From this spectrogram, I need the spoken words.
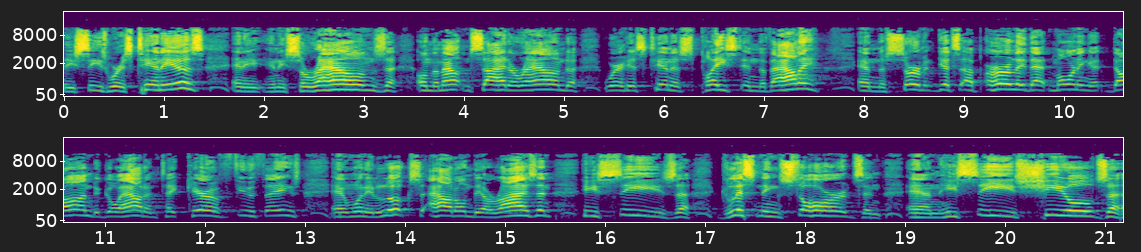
he sees where his tent is and he, and he surrounds uh, on the mountainside around uh, where his tent is placed in the valley and the servant gets up early that morning at dawn to go out and take care of a few things. And when he looks out on the horizon, he sees uh, glistening swords and, and he sees shields. Uh,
